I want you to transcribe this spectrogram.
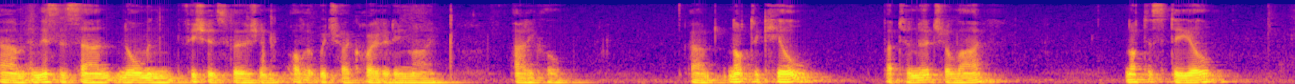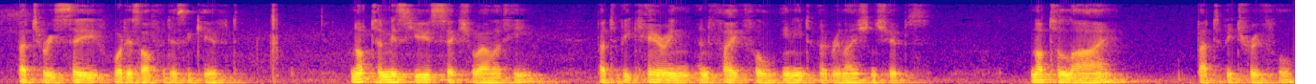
Um, and this is uh, Norman Fischer's version of it, which I quoted in my article. Um, not to kill, but to nurture life. Not to steal, but to receive what is offered as a gift. Not to misuse sexuality, but to be caring and faithful in intimate relationships. Not to lie, but to be truthful.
